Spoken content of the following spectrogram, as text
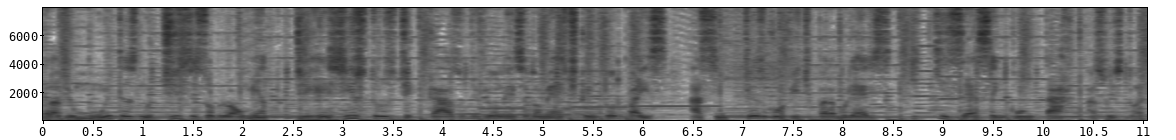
ela viu muitas notícias sobre o aumento de registros de casos de violência doméstica em todo o país. Assim, fez o convite para mulheres que quisessem contar a sua história.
